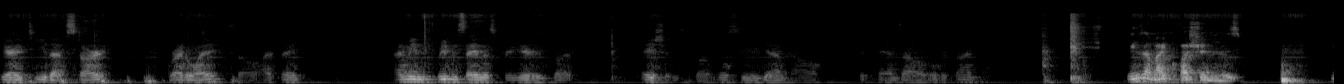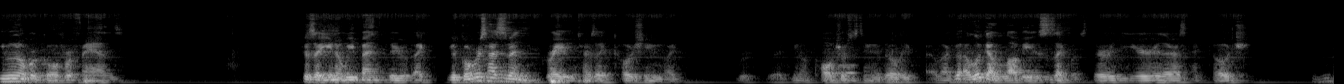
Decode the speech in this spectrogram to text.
guarantee that start right away. So I think, I mean, we've been saying this for years, but patience, but we'll see again how it pans out over time. Things that my question is, even though we're Gopher fans, because like, you know we've been through like the Gophers has been great in terms of like coaching, like you know cultural sustainability. Like I look at Lovie, this is like his third year there as head coach. Mhm.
